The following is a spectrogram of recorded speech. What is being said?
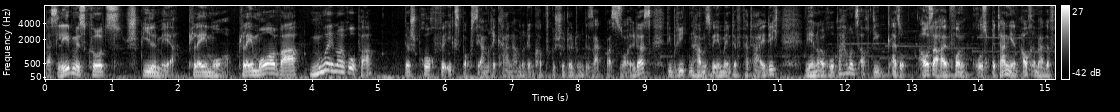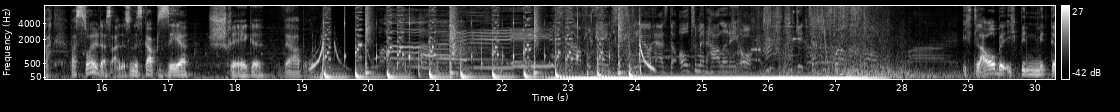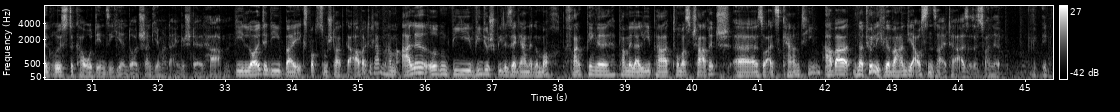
das Leben ist kurz, spiel mehr, play more. Play more war nur in Europa der Spruch für Xbox. Die Amerikaner haben nur den Kopf geschüttelt und gesagt, was soll das? Die Briten haben es vehement verteidigt. Wir in Europa haben uns auch die, also außerhalb von Großbritannien auch immer gefragt, was soll das alles? Und es gab sehr schräge Werbung. Ich glaube, ich bin mit der größte Chaot, den sie hier in Deutschland jemand eingestellt haben. Die Leute, die bei Xbox zum Start gearbeitet haben, haben alle irgendwie Videospiele sehr gerne gemocht. Frank Pingel, Pamela Liebhardt, Thomas Czaric, äh, so als Kernteam. Aber natürlich, wir waren die Außenseiter. Also das war eine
